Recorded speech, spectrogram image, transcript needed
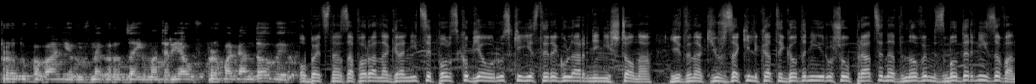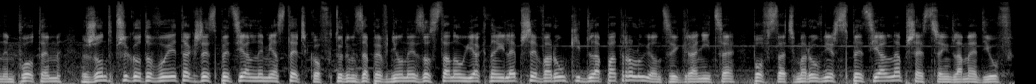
produkowanie różnego rodzaju materiałów propagandowych. Obecna zapora na granicy polsko-białoruskiej jest regularnie niszczona. Jednak już za kilka tygodni ruszą prace nad nowym, zmodernizowanym płotem. Rząd przygotowuje także specjalne miasteczko, w którym zapewnione zostaną jak najlepsze warunki dla patrolujących granice. Powstać ma również specjalna przestrzeń dla mediów.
